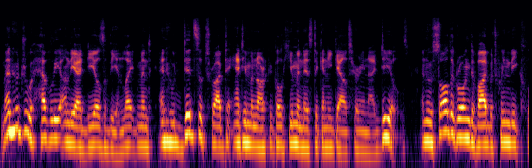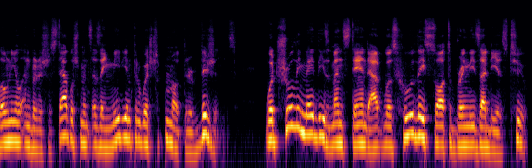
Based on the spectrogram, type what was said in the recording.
Men who drew heavily on the ideals of the Enlightenment and who did subscribe to anti monarchical, humanistic, and egalitarian ideals, and who saw the growing divide between the colonial and British establishments as a medium through which to promote their visions. What truly made these men stand out was who they sought to bring these ideas to.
